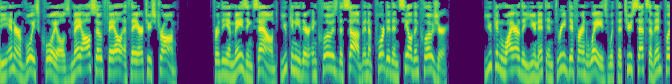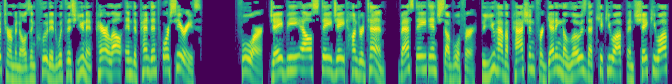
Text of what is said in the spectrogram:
The inner voice coils may also fail if they are too strong. For the amazing sound, you can either enclose the sub in a ported and sealed enclosure. You can wire the unit in three different ways with the two sets of input terminals included with this unit parallel, independent, or series. 4. JBL Stage 810 Best 8-inch subwoofer. Do you have a passion for getting the lows that kick you up and shake you up?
